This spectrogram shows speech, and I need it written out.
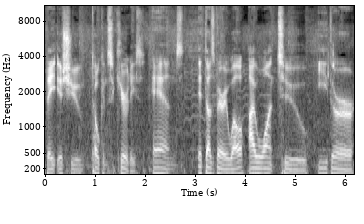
They issue token securities and it does very well. I want to either,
